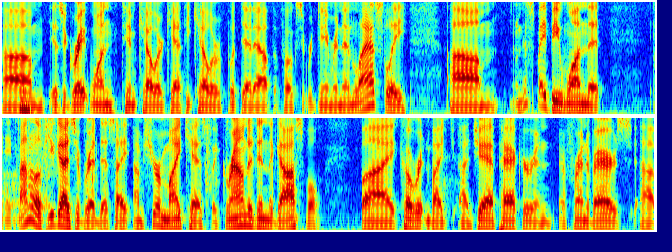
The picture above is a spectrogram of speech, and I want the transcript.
um, hmm. is a great one. Tim Keller, Kathy Keller have put that out, the folks at Redeemer. And then lastly, um, and this may be one that I don't know if you guys have read this. I, am sure Mike has, but Grounded in the Gospel by co-written by uh, J.I. Packer and a friend of ours, uh,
